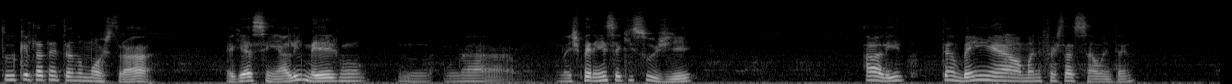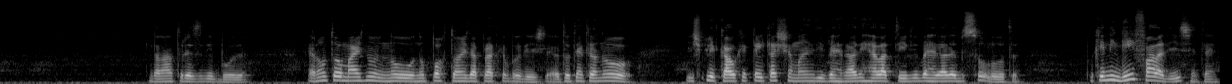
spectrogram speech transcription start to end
Tudo que ele está tentando mostrar é que assim, ali mesmo, na, na experiência que surgir, ali também é uma manifestação, entende? Da natureza de Buda. Eu não estou mais no, no, no, portões da prática budista. Eu estou tentando explicar o que, é que ele está chamando de verdade relativa e verdade absoluta. Porque ninguém fala disso, entende?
